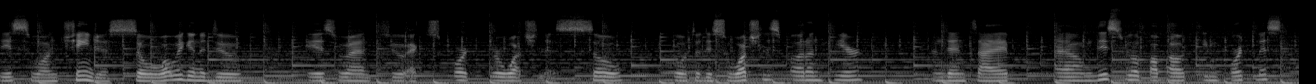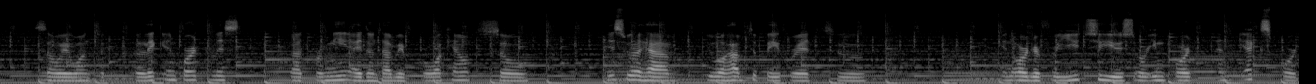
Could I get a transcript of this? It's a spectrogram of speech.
this one changes. So what we're gonna do is we want to export your watch list. So go to this watch list button here and then type um, this will pop out import list so we want to click import list but for me I don't have a pro account so this will have you will have to pay for it to in order for you to use or import and export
